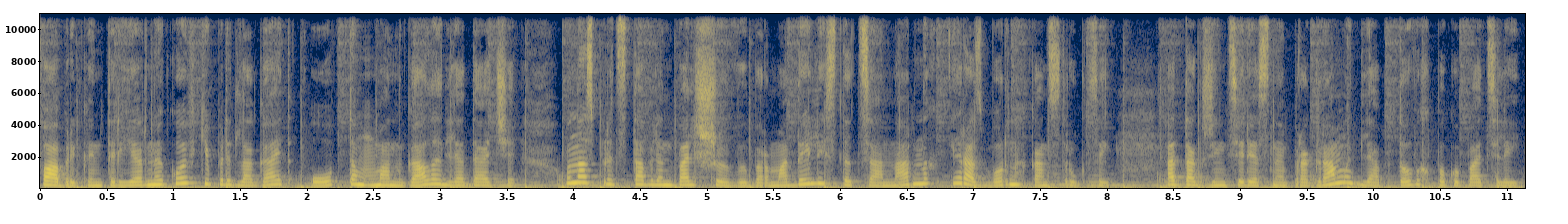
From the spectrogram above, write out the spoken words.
Фабрика интерьерной ковки предлагает оптом мангалы для дачи. У нас представлен большой выбор моделей стационарных и разборных конструкций, а также интересные программы для оптовых покупателей.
